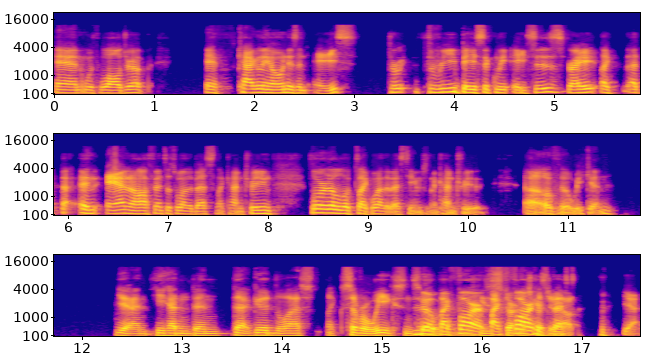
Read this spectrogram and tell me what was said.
and with Waldrep, if Caglianone is an ace, three three basically aces, right? Like that, that and and an offense that's one of the best in the country. Florida looked like one of the best teams in the country uh, over the weekend. Yeah, and he hadn't been that good the last like several weeks, and so no, by far, by far his best. Yeah,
